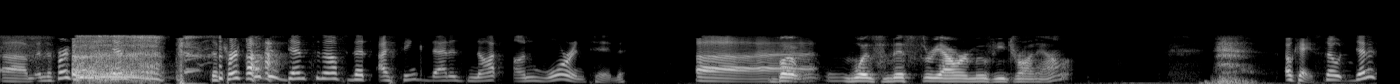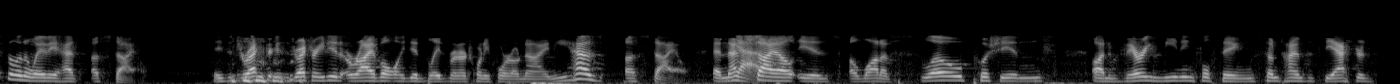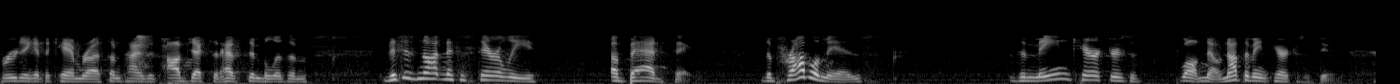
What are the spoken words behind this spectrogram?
Um, and the first book is dense. The first book is dense enough that I think that is not unwarranted. Uh, But was this three-hour movie drawn out? okay, so Dennis Villeneuve has a style. He's a director. he's a director. He did Arrival. He did Blade Runner 2409. He has a style, and that Yeah. style is a lot of slow push-ins on very meaningful things. Sometimes it's the actors brooding at the camera. Sometimes it's objects that have symbolism. This is not necessarily a bad thing. The problem is the main characters of well, no, not the main characters of Dune.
